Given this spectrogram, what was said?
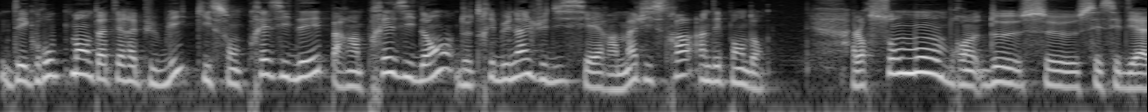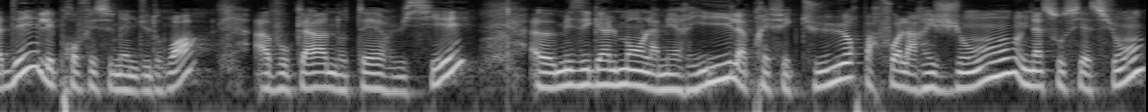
des groupements d'intérêt public qui sont présidés par un président de tribunal judiciaire, un magistrat indépendant. Alors, sont membres de ce, ces CDAD les professionnels du droit, avocats, notaires, huissiers, euh, mais également la mairie, la préfecture, parfois la région, une association.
